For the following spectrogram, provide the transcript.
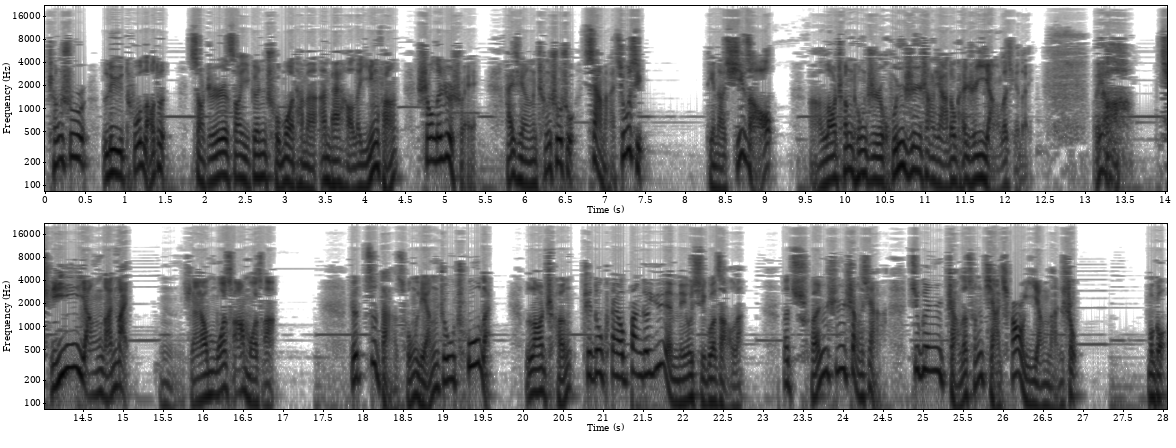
程叔旅途劳顿，小侄早已跟楚墨他们安排好了营房，烧了热水，还请程叔叔下马休息。听到洗澡，啊，老程同志浑身上下都开始痒了起来。哎呀，奇痒难耐，嗯，想要摩擦摩擦。这自打从凉州出来，老程这都快要半个月没有洗过澡了。”那全身上下就跟长了层甲壳一样难受。不过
